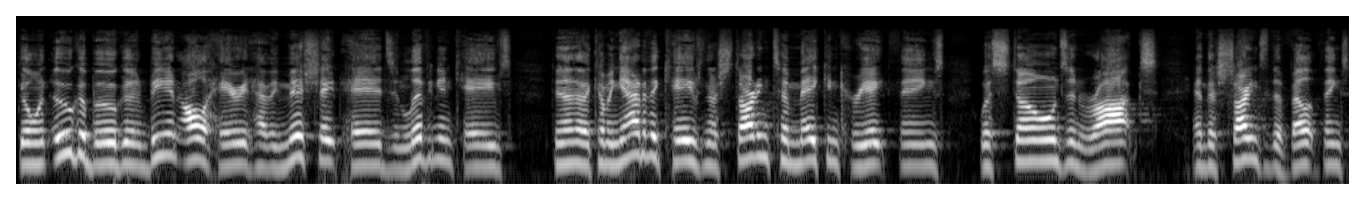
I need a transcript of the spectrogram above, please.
going ooga booga and being all hairy, and having misshaped heads, and living in caves to now they're coming out of the caves and they're starting to make and create things with stones and rocks, and they're starting to develop things.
